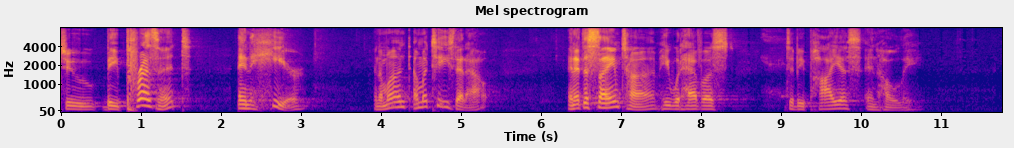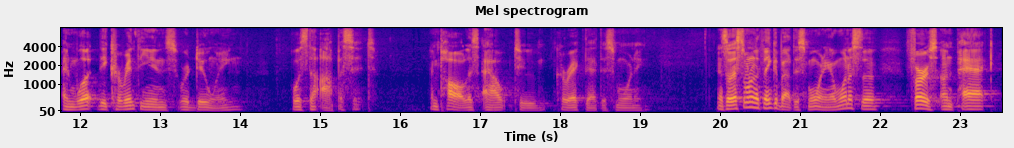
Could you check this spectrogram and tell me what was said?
to be present and hear. And I'm going to tease that out. And at the same time, he would have us to be pious and holy. And what the Corinthians were doing was the opposite. And Paul is out to correct that this morning. And so that's what I want to think about this morning. I want us to first unpack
